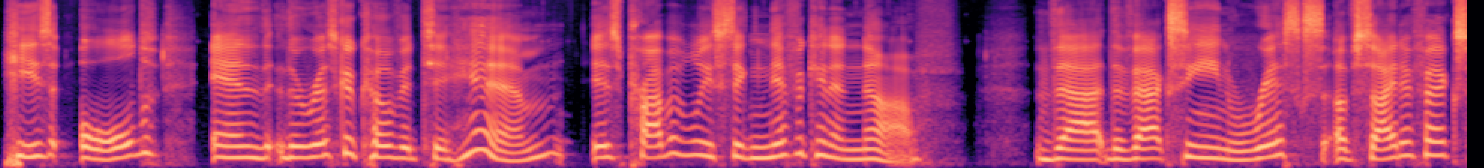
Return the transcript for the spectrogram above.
he's old, and the risk of COVID to him is probably significant enough that the vaccine risks of side effects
